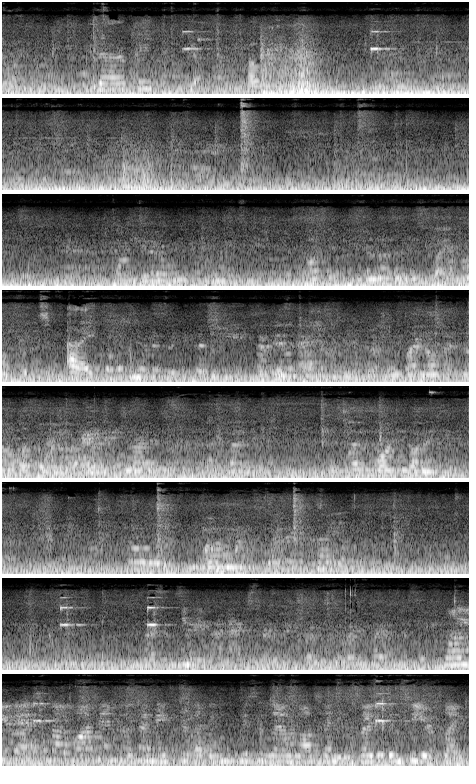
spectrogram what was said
Is that okay? Yeah. Okay. Alright. Well, you asked about Los So I didn't see your flight.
